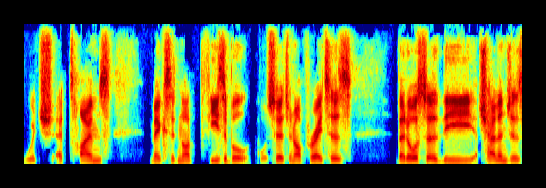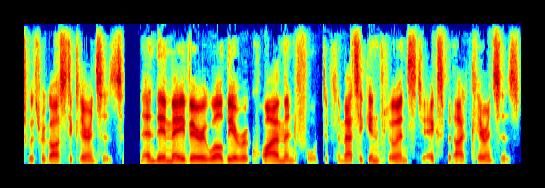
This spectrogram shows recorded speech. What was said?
which at times makes it not feasible for certain operators, but also the challenges with regards to clearances. And there may very well be a requirement for diplomatic influence to expedite clearances.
